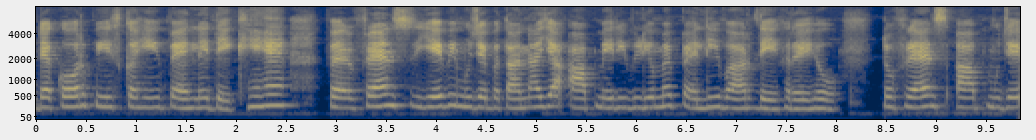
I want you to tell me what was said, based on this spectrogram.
डेकोर पीस कहीं पहले देखे हैं? फ्रेंड्स ये भी मुझे बताना, या आप मेरी वीडियो में पहली बार देख रहे हो? तो फ्रेंड्स आप मुझे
